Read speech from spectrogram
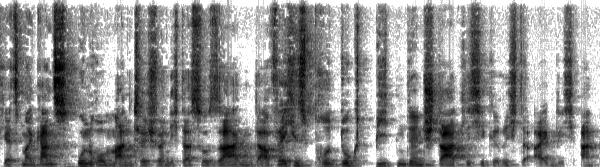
jetzt mal ganz unromantisch, wenn ich das so sagen darf, welches Produkt bieten denn staatliche Gerichte eigentlich an?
